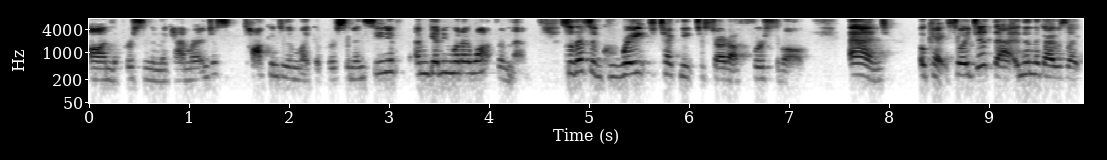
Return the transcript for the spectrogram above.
on the person in the camera and just talking to them like a person and seeing if I'm getting what I want from them. So that's a great technique to start off, first of all. And okay, so I did that, and then the guy was like,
